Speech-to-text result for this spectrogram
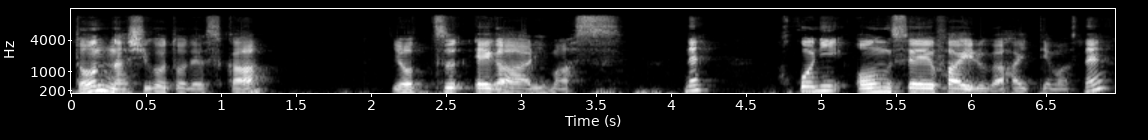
どんな仕事ですか ?4 つ絵があります。ね。ここに音声ファイルが入っていますね。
